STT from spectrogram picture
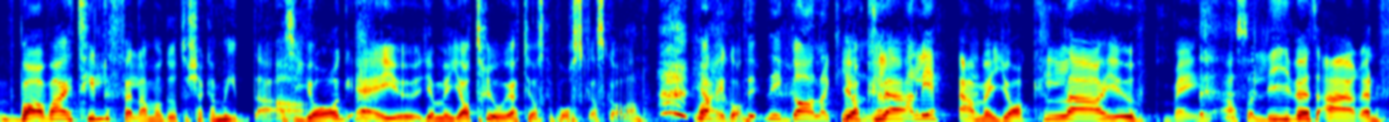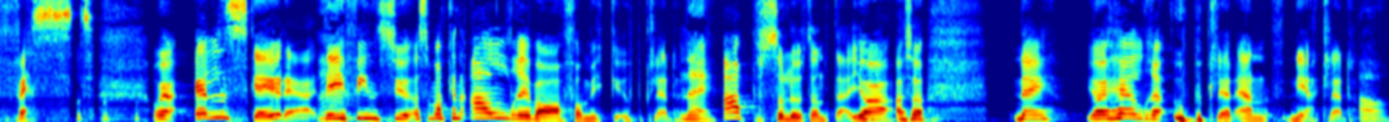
bara varje tillfälle när man går ut och käkar middag. Ja. Alltså jag är ju, ja men jag tror ju att jag ska på Oscarsgalan varje ja, gång. Det, det är galaklänningar, paljetter. Ja men jag klär ju upp mig. Alltså livet är en fest. Och jag älskar ju det. Det finns ju alltså man kan aldrig vara för mycket uppklädd. Nej. Absolut inte. Jag, mm. alltså, nej, jag är hellre uppklädd än nedklädd. Ja.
